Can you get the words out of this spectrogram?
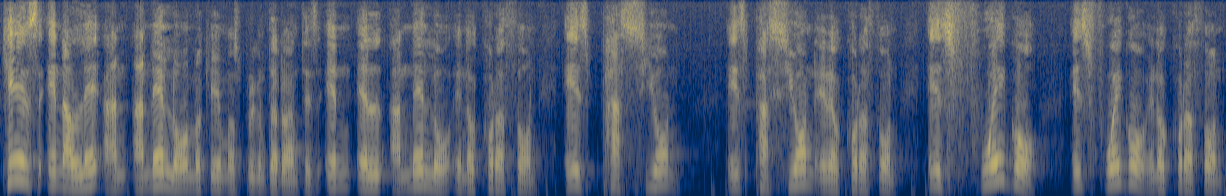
¿Qué es en anhelo, lo que hemos preguntado antes? En el anhelo en el corazón es pasión, es pasión en el corazón, es fuego, es fuego en el corazón.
